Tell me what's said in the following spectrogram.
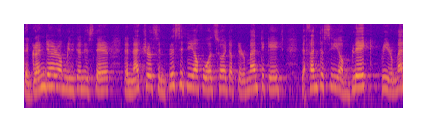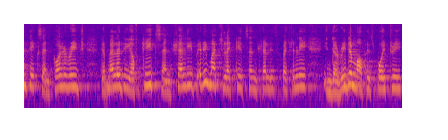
the grandeur of Milton is there, the natural simplicity of Wordsworth of the romantic age, the fantasy of Blake, pre-romantics and Coleridge, the melody of Keats and Shelley, very much like Keats and Shelley, especially in the rhythm of his poetry,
